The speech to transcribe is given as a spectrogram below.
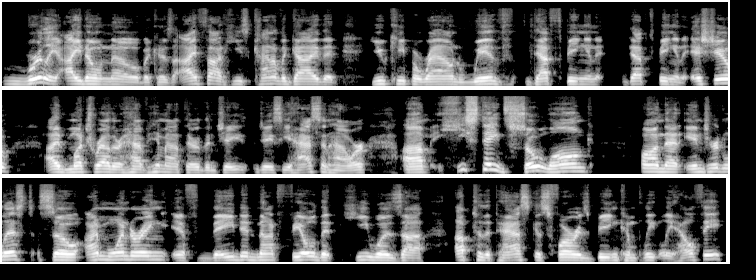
really, I don't know because I thought he's kind of a guy that you keep around with depth being an depth being an issue. I'd much rather have him out there than J- JC Hassenauer. Um, he stayed so long on that injured list. So I'm wondering if they did not feel that he was uh, up to the task as far as being completely healthy.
